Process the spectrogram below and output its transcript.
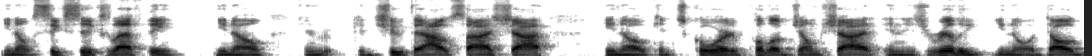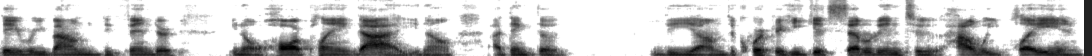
You know, six six lefty. You know, can can shoot the outside shot. You know, can score the pull up jump shot, and is really you know a dog day rebounding defender. You know, hard playing guy. You know, I think the the um, the quicker he gets settled into how we play and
